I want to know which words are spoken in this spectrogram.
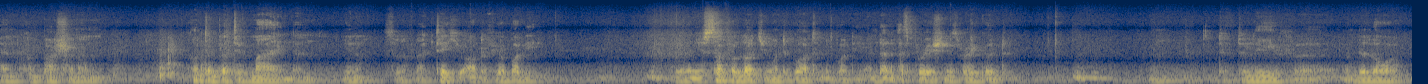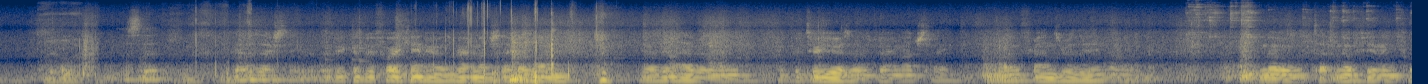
and compassion and contemplative mind, and you know, sort of like take you out of your body. Because when you suffer a lot, you want to go out of the body, and that aspiration is very good. Mm, To, to leave uh, the lower, the lower. Is it? That was actually because before I came here, I was very much like alone. Yeah, I didn't have any. Like for two years, I was very much like no friends, really, no, no, no feeling for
